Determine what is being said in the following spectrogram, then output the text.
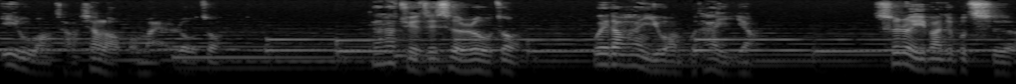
一如往常向老伯买了肉粽，但他觉得这次的肉粽味道和以往不太一样，吃了一半就不吃了。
